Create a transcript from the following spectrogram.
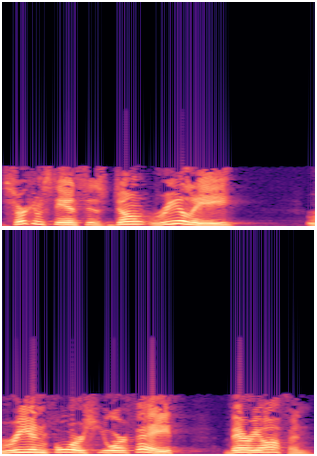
circumstances don't really reinforce your faith very often.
